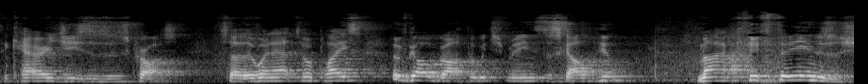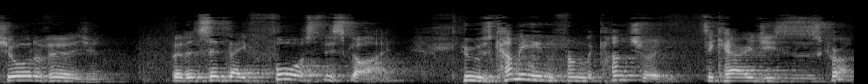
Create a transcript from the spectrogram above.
to carry Jesus' cross. So they went out to a place of Golgotha, which means the skull hill. Mark 15 is a shorter version, but it said they forced this guy who was coming in from the country to carry Jesus' cross.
